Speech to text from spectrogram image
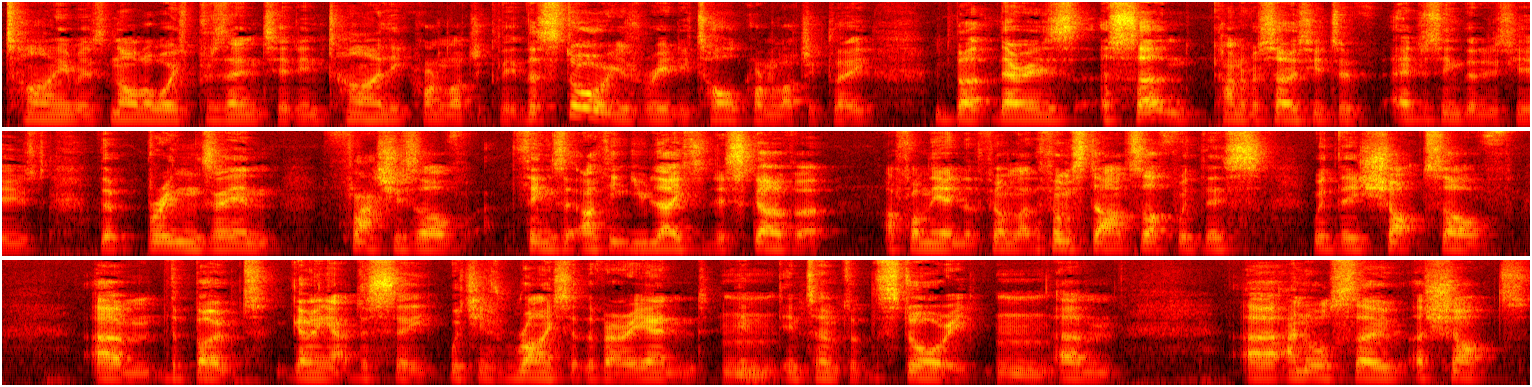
time is not always presented entirely chronologically. The story is really told chronologically, but there is a certain kind of associative editing that is used that brings in flashes of things that I think you later discover are from the end of the film. Like the film starts off with this with these shots of um, the boat going out to sea, which is right at the very end in, in terms of the story, Mm. um, uh, and also a shot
